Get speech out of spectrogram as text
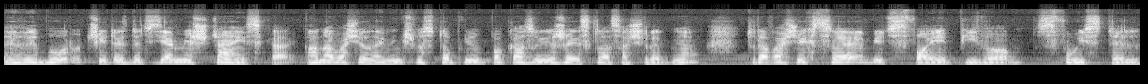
wybór, czyli to jest decyzja mieszczańska. Ona właśnie w największym stopniu pokazuje, że jest klasa średnia, która właśnie chce mieć swoje piwo, swój styl,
